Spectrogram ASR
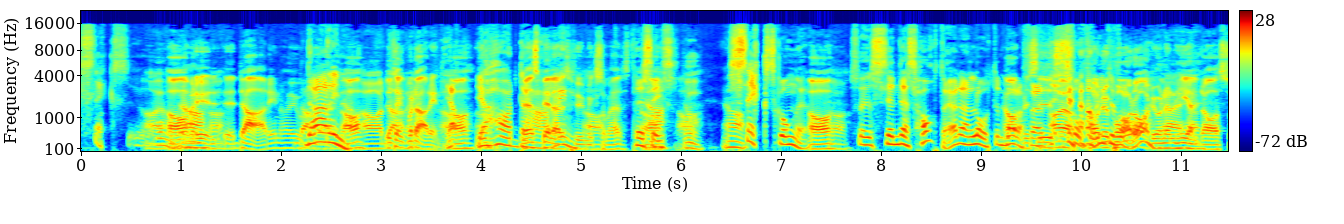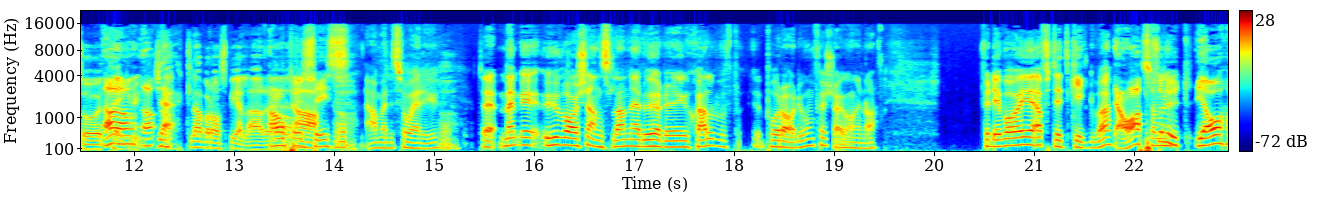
Sex Ja, gånger. Ja, men Ja. det, Darin har ju gjort Darin, ja. Ja, Ja, du tänker på Darin. Darin? Ja. Jaha, Den Darin. spelades hur mycket Ja. som helst. Precis. Ja. Ja. Sex gånger. Ja. Så sen dess hatar jag den låten Ja bara för precis. att så får Har det du inte på vara. radion en hel dag så Ja, tänker ja, du ja. jäklar vad de spelar. Ja, precis. Ja men så är det ju. Men eh, hur var känslan när du hörde dig själv på radion första gången då? För det var ju efter ett gig va? Ja, absolut. Ja,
